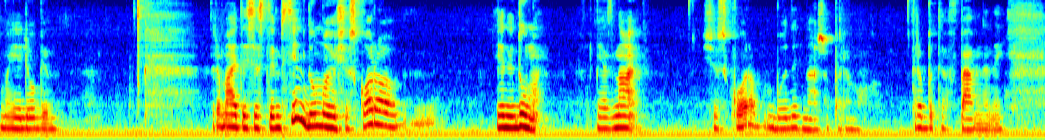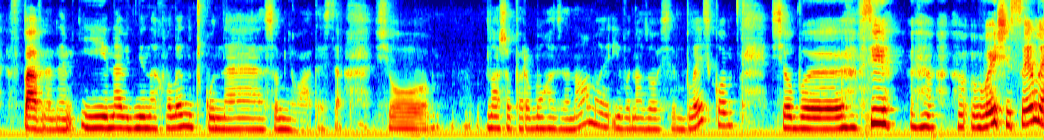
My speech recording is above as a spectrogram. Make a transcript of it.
мої любі. Тримайтеся з тим всім. Думаю, що скоро. Я не думаю, я знаю, що скоро буде наша перемога. Треба бути впевнений, впевненим і навіть ні на хвилиночку не сумніватися, що наша перемога за нами і вона зовсім близько, щоб е, всі вищі сили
